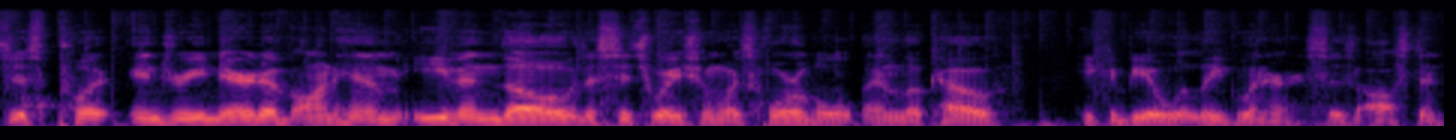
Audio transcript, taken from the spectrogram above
Just put injury narrative on him, even though the situation was horrible. And look how he could be a league winner, says Austin.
